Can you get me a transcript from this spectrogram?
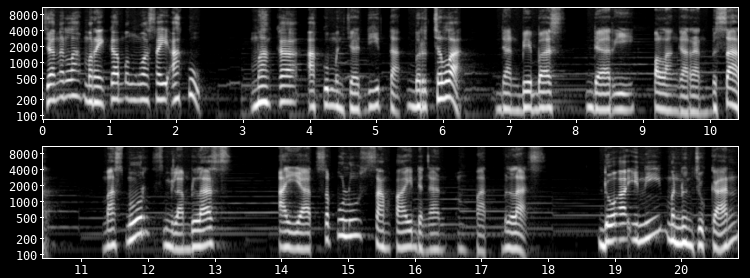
Janganlah mereka menguasai aku, maka aku menjadi tak bercela dan bebas dari pelanggaran besar. Mazmur 19 ayat 10 sampai dengan 14. Doa ini menunjukkan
